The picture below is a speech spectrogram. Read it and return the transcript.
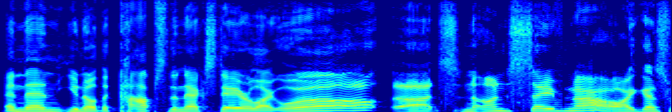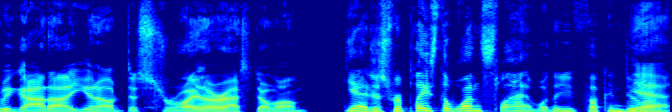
and then, you know, the cops the next day are like, well, that's unsafe now. I guess we gotta, you know, destroy the rest of them. Yeah, just replace the one slab. What are you fucking doing? Yeah.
